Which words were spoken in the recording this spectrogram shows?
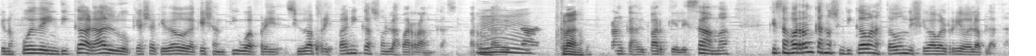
que nos puede indicar algo que haya quedado de aquella antigua pre- ciudad prehispánica son las barrancas, barrancas, de Mm. Claro. barrancas del Parque Lezama, que esas barrancas nos indicaban hasta dónde llegaba el río de la Plata.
